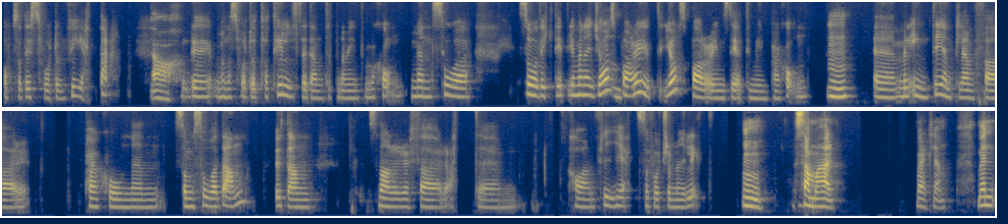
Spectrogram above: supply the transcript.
också att det är svårt att veta. Ja. Det, man har svårt att ta till sig den typen av information. Men så, så viktigt. Jag menar, jag mm. sparar, ju, jag sparar och investerar till min pension. Mm. Eh, men inte egentligen för pensionen som sådan, utan snarare för att eh, ha en frihet så fort som möjligt. Mm. Samma här. Verkligen. Men,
